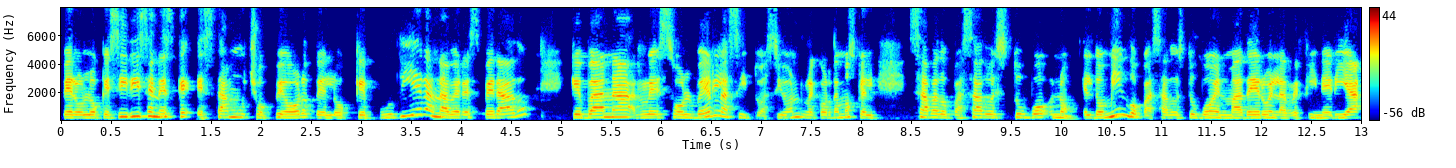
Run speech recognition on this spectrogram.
Pero lo que sí dicen es que está mucho peor de lo que pudieran haber esperado, que van a resolver la situación. Recordemos que el sábado pasado estuvo, no, el domingo pasado estuvo en Madero, en la refinería,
